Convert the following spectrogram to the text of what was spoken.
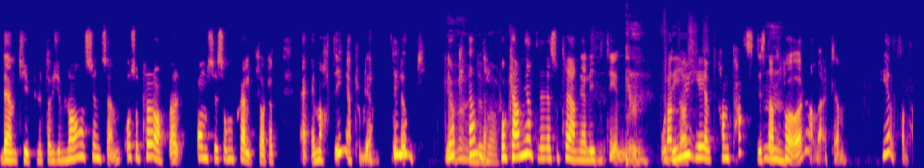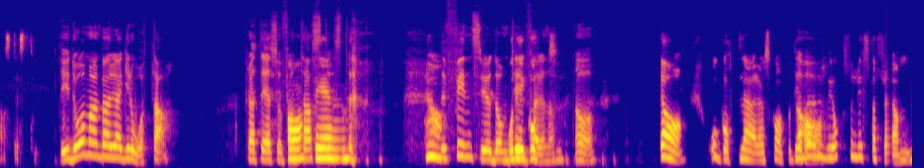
den typen av gymnasium sen och så pratar om sig som självklart att nej, matte är inga problem, det är lugnt. Jag kan det. underbart. Och kan jag inte det så tränar jag lite till. Och det är ju helt fantastiskt Mm. att höra verkligen. Helt fantastiskt. Det är då man börjar gråta. För att det är så Ja, fantastiskt. det- Ja, Det finns ju de Och det tillfällena. Ja, ja, och gott lärarskap. Och det Ja. behöver vi också lyfta fram.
